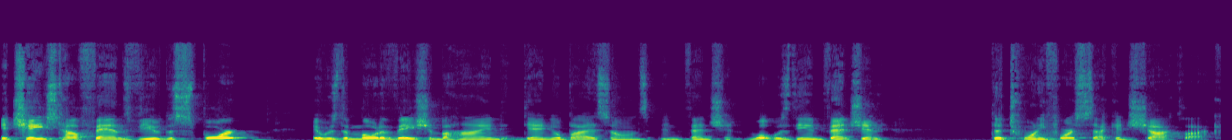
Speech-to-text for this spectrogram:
It changed how fans viewed the sport. It was the motivation behind Daniel Biasone's invention. What was the invention? The 24 second shot clock.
